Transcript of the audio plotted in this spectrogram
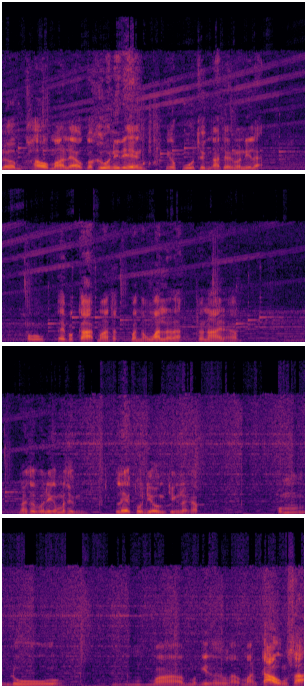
เริ่มเข้ามาแล้วก็คือวันนี้เองที่เขาพูดถึงอาจจะเป็นวันนี้แหละเขาได้ประกาศมาสักวันสองวันแล้วล่ะเจ้านายนะครับในสุดวันนี้ก็มาถึงเลขตัวเดียวจริงๆเลยครับ ผมดูมาเมื่อกี้โทรศัพท์ประมาณเก้าองศา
